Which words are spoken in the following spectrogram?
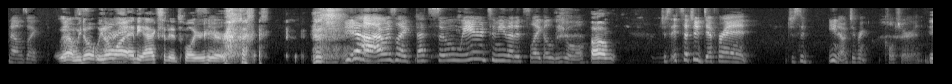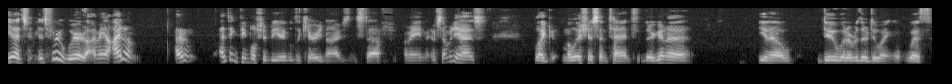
And I was like. yeah, we don't we don't want right." any accidents while you're So- here. Yeah, I was like, that's so weird to me that it's like illegal. um, Just it's such a different, just a you know different culture and yeah, it's it's very weird. I mean, I don't, I don't, I think people should be able to carry knives and stuff. I mean, if somebody has like malicious intent, they're gonna, you know, do whatever they're doing with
